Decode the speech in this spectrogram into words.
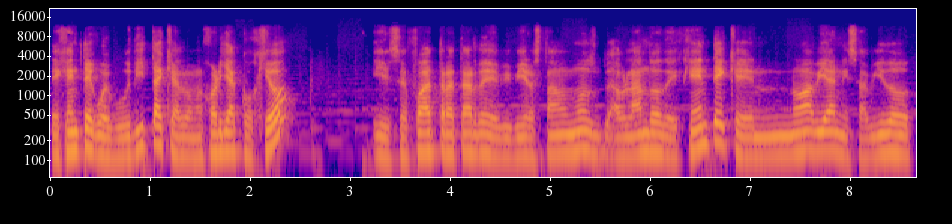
de gente huevudita que a lo mejor ya cogió y se fue a tratar de vivir. Estamos hablando de gente que no había ni sabido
